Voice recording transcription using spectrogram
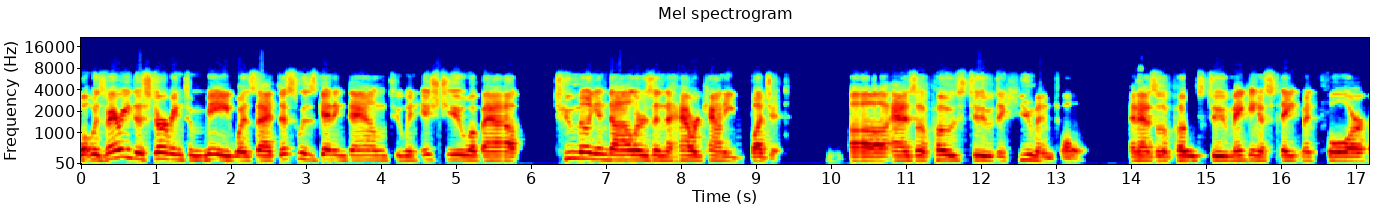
what was very disturbing to me was that this was getting down to an issue about $2 million in the Howard County budget, uh, as opposed to the human toll, and as opposed to making a statement for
